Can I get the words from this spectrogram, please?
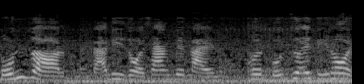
4 giờ đã đi rồi sang bên này hơn 4 rưỡi tí thôi.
